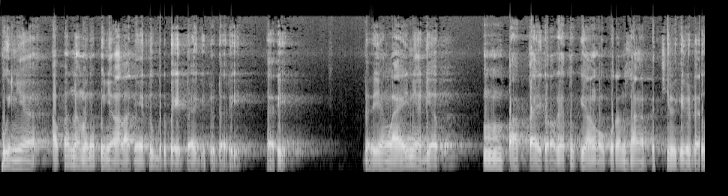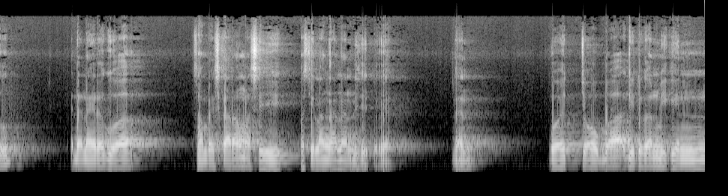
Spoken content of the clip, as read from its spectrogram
punya apa namanya punya alatnya itu berbeda gitu dari dari dari yang lainnya. Dia hmm, pakai kroketuk yang ukuran sangat kecil gitu. Dan itu dan akhirnya gue sampai sekarang masih masih langganan di situ ya. Dan gue coba gitu kan bikin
